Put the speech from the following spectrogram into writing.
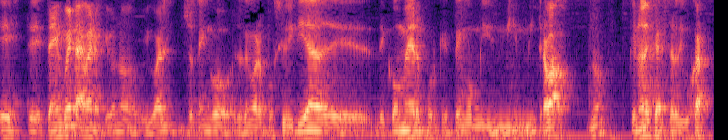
Este, ten en cuenta, bueno, que uno, igual yo tengo, yo tengo la posibilidad de, comer porque tengo mi, mi, trabajo, ¿no? Que no deja de ser dibujar.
